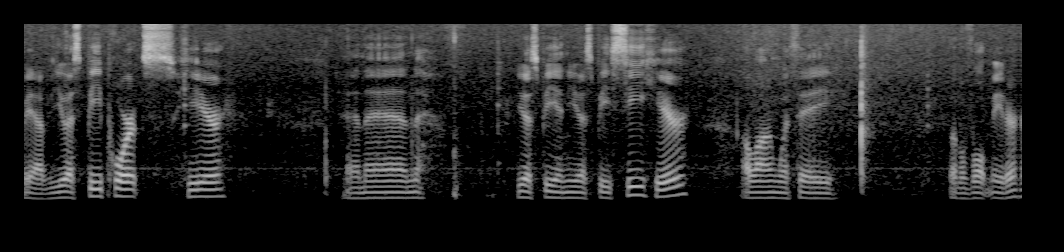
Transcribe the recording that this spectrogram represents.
We have USB ports here, and then USB and USB-C here, along with a little voltmeter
